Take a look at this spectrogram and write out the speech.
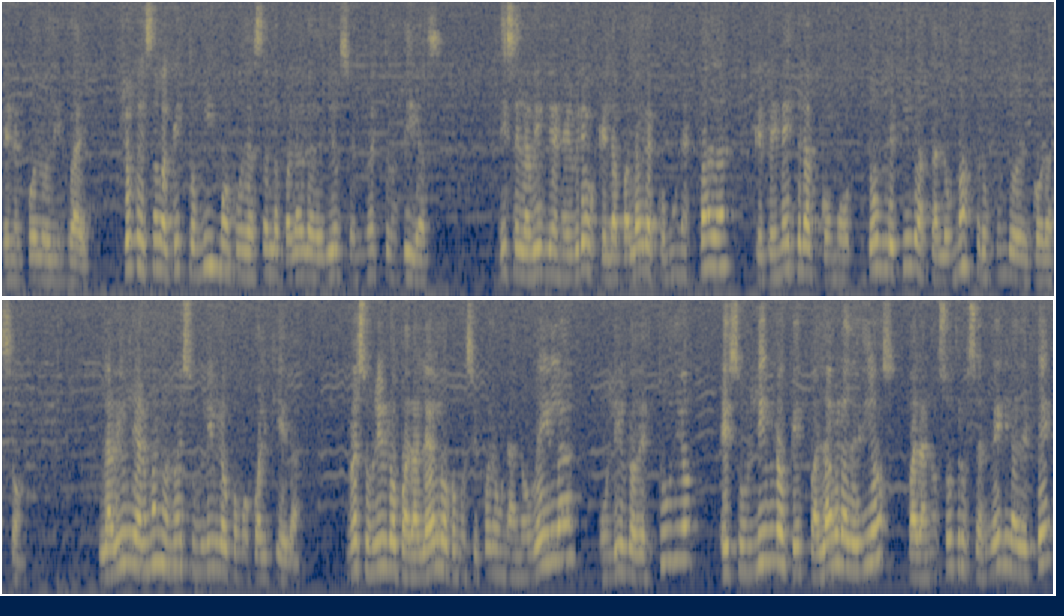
en el pueblo de Israel. Yo pensaba que esto mismo puede hacer la palabra de Dios en nuestros días. Dice la Biblia en Hebreos que la palabra es como una espada que penetra como doble filo hasta lo más profundo del corazón. La Biblia, hermano, no es un libro como cualquiera. No es un libro para leerlo como si fuera una novela, un libro de estudio. Es un libro que es palabra de Dios, para nosotros es regla de fe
